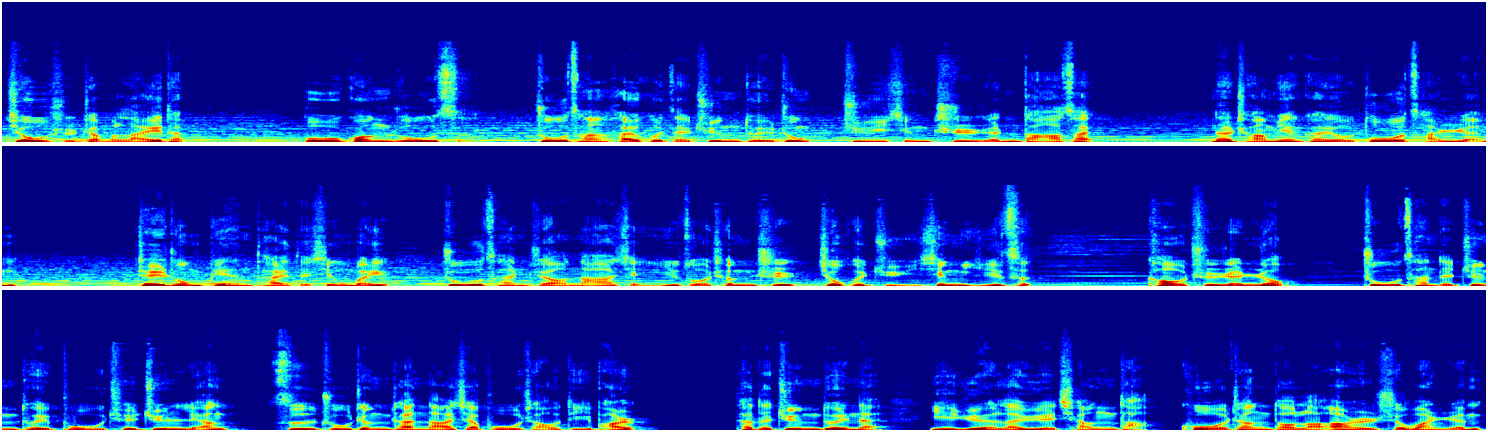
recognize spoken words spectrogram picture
就是这么来的。不光如此，朱灿还会在军队中举行吃人大赛，那场面该有多残忍！这种变态的行为，朱灿只要拿下一座城池，就会举行一次，靠吃人肉。朱灿的军队不缺军粮，四处征战，拿下不少地盘。他的军队呢也越来越强大，扩张到了二十万人。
